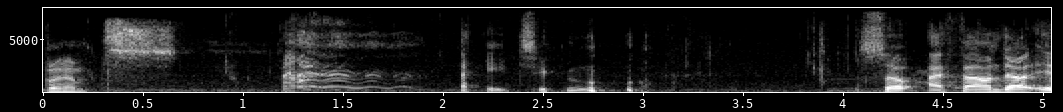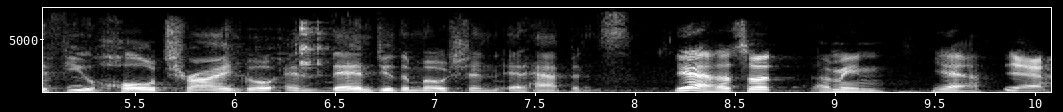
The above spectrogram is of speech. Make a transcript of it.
But I hate you. so I found out if you hold triangle and then do the motion, it happens. yeah, that's what I mean. Yeah. yeah.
